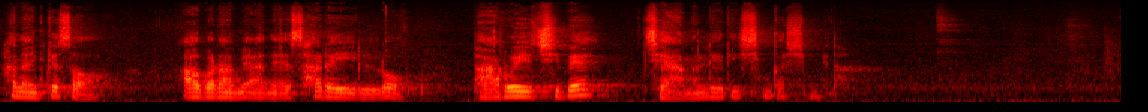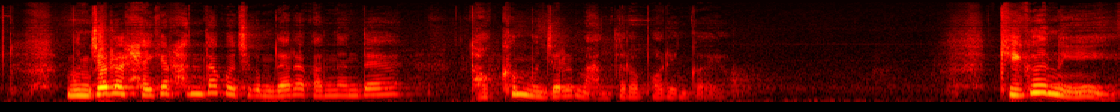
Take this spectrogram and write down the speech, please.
하나님께서 아브라함의 아내 사레의 일로 바로의 집에 재앙을 내리신 것입니다. 문제를 해결한다고 지금 내려갔는데 더 큰 문제를 만들어 버린 거예요. 기근이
